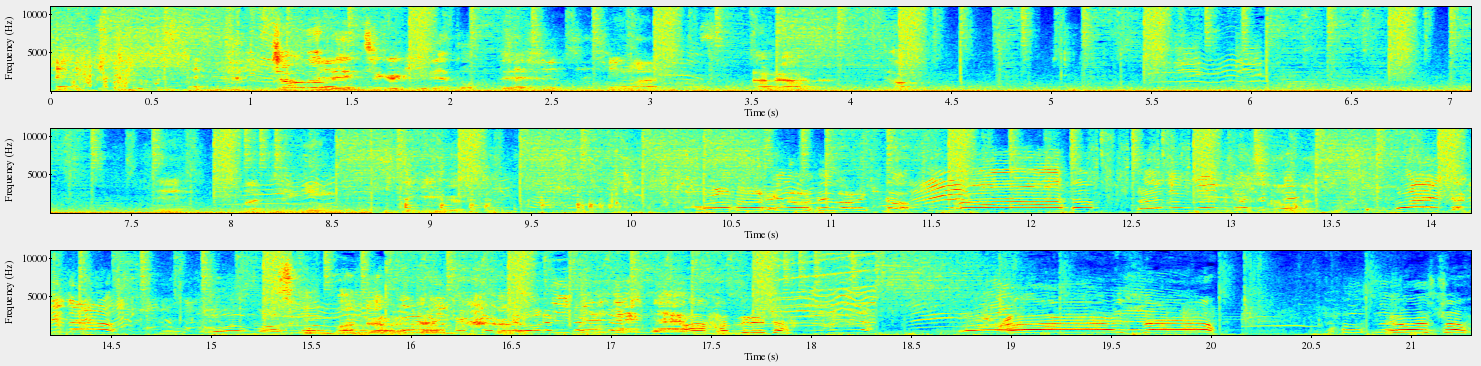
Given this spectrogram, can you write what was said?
然ないちょうどレンチが切れとって。写真写真はあります。あるある。多分。でまあジギングです。できるそう漫画みたいにかかるあ外れた。あーよっしゃ。よっしゃ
